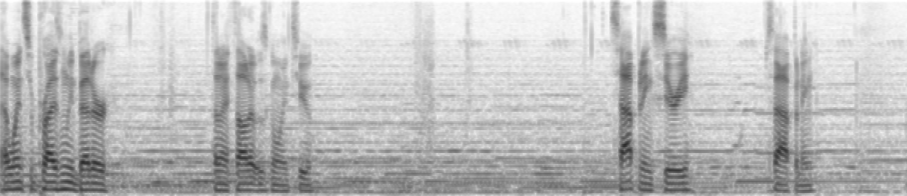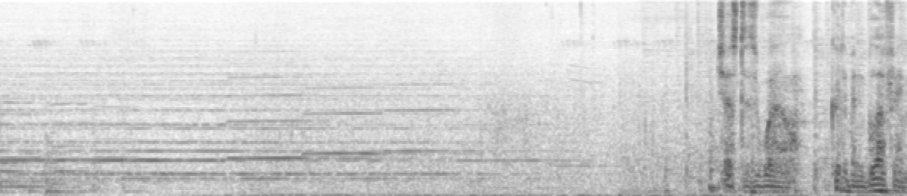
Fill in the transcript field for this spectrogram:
that went surprisingly better than I thought it was going to. It's happening, Ciri. It's happening. Just as well. Could have been bluffing.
